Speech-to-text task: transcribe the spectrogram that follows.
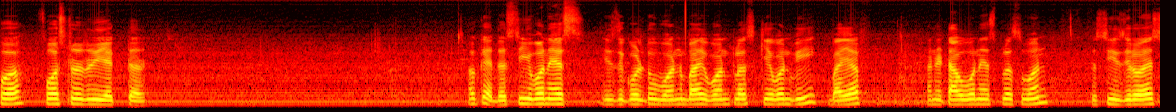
uh, first reactor okay the c1s is equal to 1 by 1 plus k1v by f and tau 1s plus 1 the c0s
